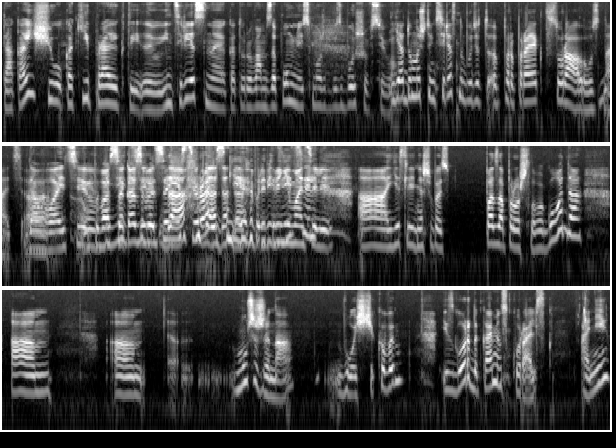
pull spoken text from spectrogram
Так, а еще какие проекты э, интересные, которые вам запомнились, может быть, больше всего? Я думаю, что интересно будет э, про проект с Урала узнать. А, Давайте, у вас, оказывается, да, есть уральские да, да, да, предприниматели. А, если я не ошибаюсь, позапрошлого года а, а, муж и жена Возчиковым из города Каменск-Уральск они...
